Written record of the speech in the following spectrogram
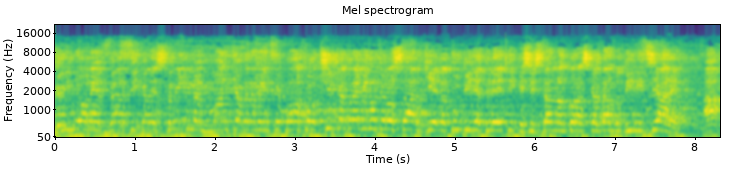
Grignone Vertical Extreme, manca veramente poco, circa 3 minuti allo start, chiedo a tutti gli atleti che si stanno ancora scaldando di iniziare a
